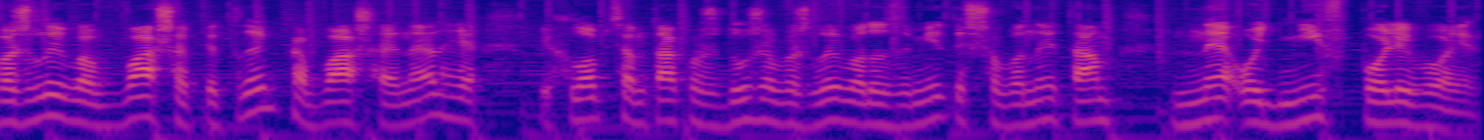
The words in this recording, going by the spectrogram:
Важлива ваша підтримка, ваша енергія. І хлопцям також дуже важливо розуміти, що вони там не одні в полі воїн.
